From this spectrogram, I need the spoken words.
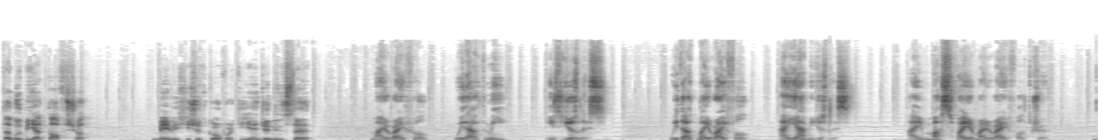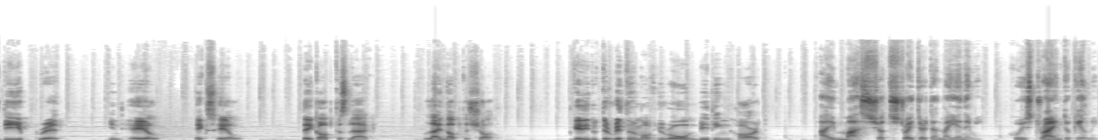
That would be a tough shot. Maybe he should go for the engine instead? My rifle, without me, is useless. Without my rifle, I am useless. I must fire my rifle through. Deep breath. Inhale, exhale. Take up the slack. Line up the shot. Get into the rhythm of your own beating heart. I must shoot straighter than my enemy, who is trying to kill me.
